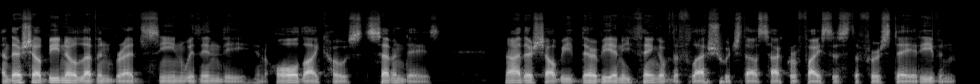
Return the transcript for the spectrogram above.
And there shall be no leavened bread seen within thee in all thy coasts seven days. Neither shall be there be anything of the flesh which thou sacrificest the first day at even.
